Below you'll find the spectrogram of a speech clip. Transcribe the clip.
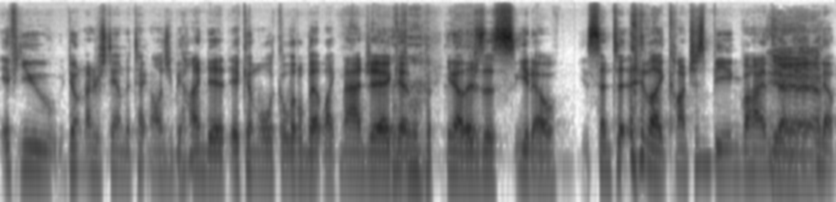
if you don't understand the technology behind it, it can look a little bit like magic, and you know, there's this you know senti- like conscious being behind Yeah, it, yeah, yeah. you know,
